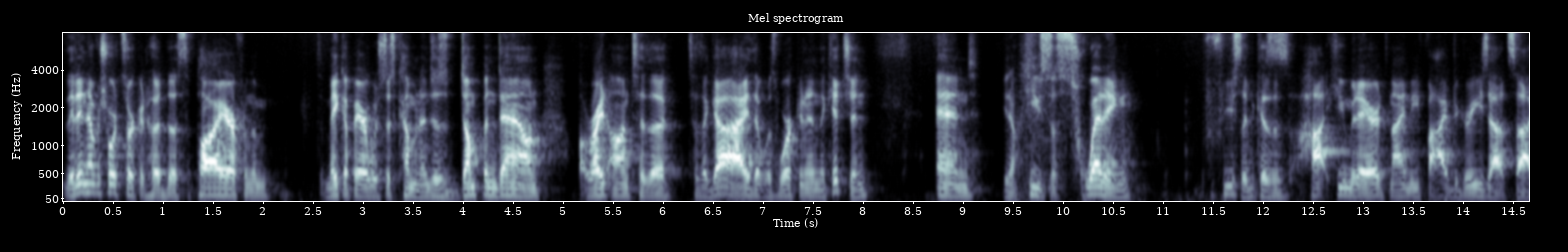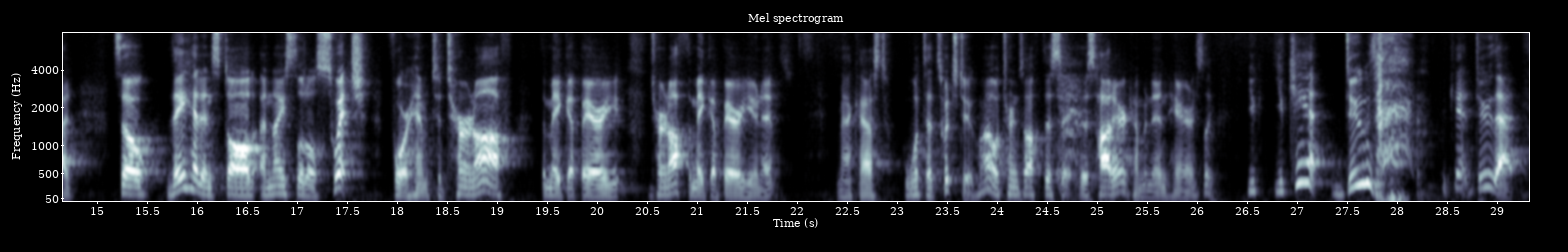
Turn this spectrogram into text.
they didn't have a short circuit hood. The supply air from the, the makeup air was just coming and just dumping down right onto the to the guy that was working in the kitchen. And you know, he's just sweating profusely because it's hot, humid air. It's 95 degrees outside. So they had installed a nice little switch for him to turn off the makeup air, turn off the makeup air unit. Mac asked, "What's that switch do?" Oh, it turns off this this hot air coming in here. It's like you you can't do that. you can't do that.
